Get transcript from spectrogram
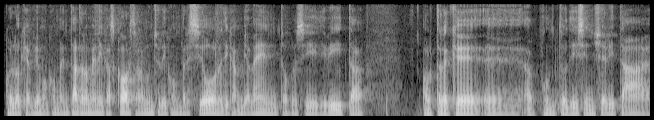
quello che abbiamo commentato domenica scorsa, l'annuncio di conversione, di cambiamento, così, di vita, oltre che eh, appunto di sincerità,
